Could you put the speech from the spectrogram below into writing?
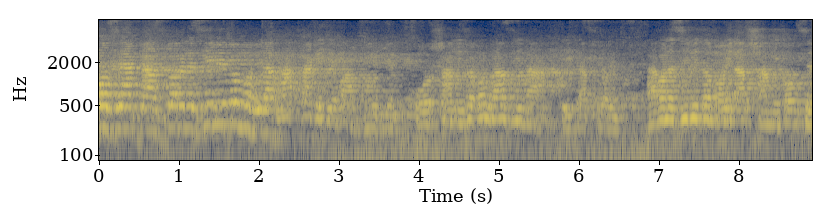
বলছে, এক কাজ করেন, জীবিত মহিলার হাতটা কেটে বাদ দিয়ে ওর স্বামী যখন রাজি না, এই কাজ করেন। এখন জীবিত মহিলার স্বামী বলছে,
